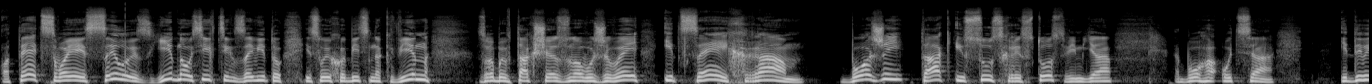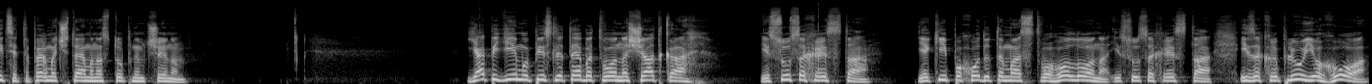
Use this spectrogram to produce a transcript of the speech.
Отець своєю силою, згідно усіх цих завітів і своїх обіцянок, він зробив так, що я знову живий, і цей храм Божий, так Ісус Христос в ім'я Бога Отця. І дивіться, тепер ми читаємо наступним чином. Я підійму після тебе твого нащадка Ісуса Христа, який походитиме з Твого лона Ісуса Христа, і закріплю Його.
